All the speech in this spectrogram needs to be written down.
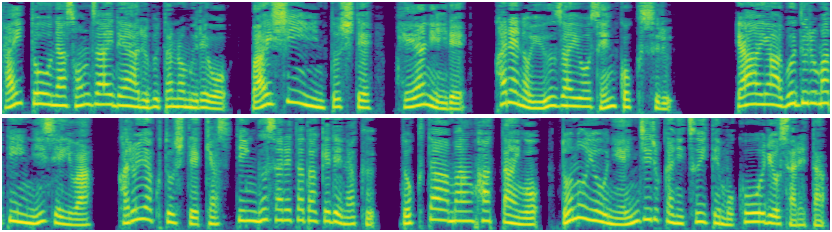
対等な存在である豚の群れを陪審員として部屋に入れ、彼の有罪を宣告する。ヤーヤ・アブドゥル・マティン2世は、軽役としてキャスティングされただけでなく、ドクター・マンハッタンをどのように演じるかについても考慮された。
